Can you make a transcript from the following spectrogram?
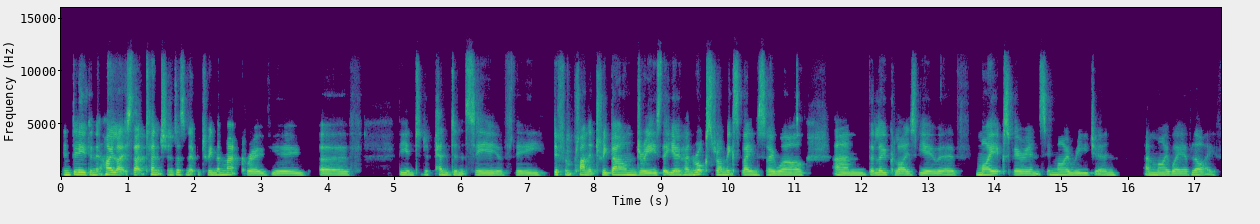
Indeed, and it highlights that tension, doesn't it, between the macro view of the interdependency of the different planetary boundaries that Johan Rockström explains so well, and the localized view of my experience in my region and my way of life.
